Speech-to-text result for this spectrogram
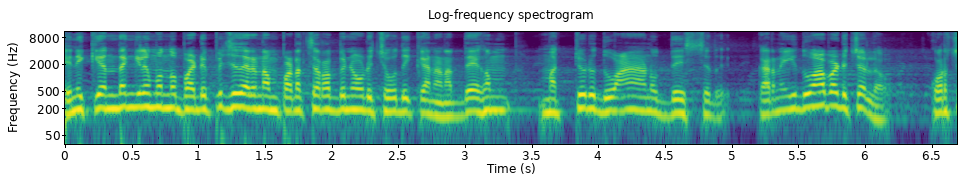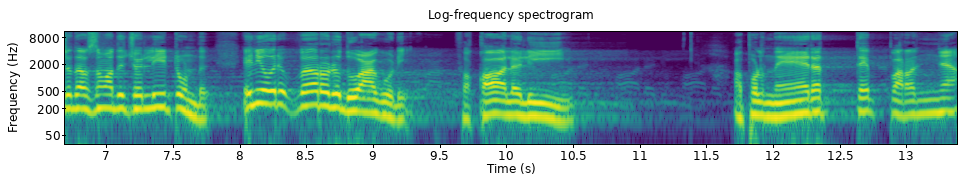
എനിക്ക് എന്തെങ്കിലും ഒന്ന് പഠിപ്പിച്ചു തരണം പടച്ച റബ്ബിനോട് ചോദിക്കാനാണ്. അദ്ദേഹം മറ്റൊരു ദുആ ആണ് ഉദ്ദേശിച്ചത്. കാരണം ഈ ദുആ പഠിച്ചല്ലോ. കുറച്ച് ദിവസം അത് ചൊല്ലിയിട്ടുണ്ട്. ഇനി ഒരു വേറൊരു ദുആ കൂടി. ഫക്കാലലി അപ്പോൾ നേരത്തെ പറഞ്ഞ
